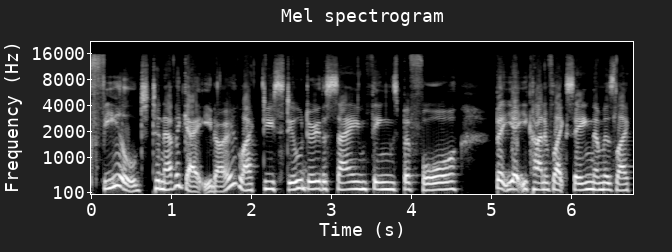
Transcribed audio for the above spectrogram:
field to navigate, you know? Like, do you still do the same things before? But yet you're kind of like seeing them as like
